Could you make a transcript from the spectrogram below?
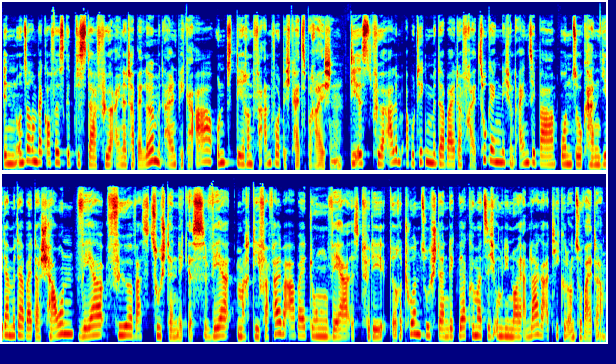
In unserem Backoffice gibt es dafür eine Tabelle mit allen PKA und deren Verantwortlichkeitsbereichen. Die ist für alle Apothekenmitarbeiter frei zugänglich und einsehbar. Und so kann jeder Mitarbeiter schauen, wer für was zuständig ist. Wer macht macht die Verfallbearbeitung, wer ist für die Retouren zuständig, wer kümmert sich um die Neuanlageartikel und so weiter.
